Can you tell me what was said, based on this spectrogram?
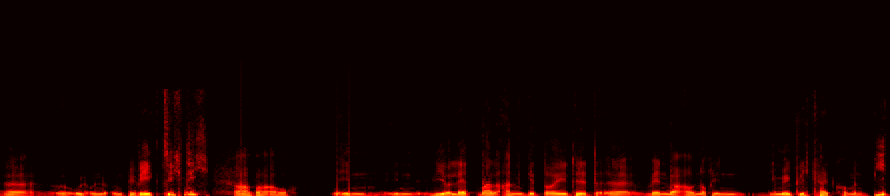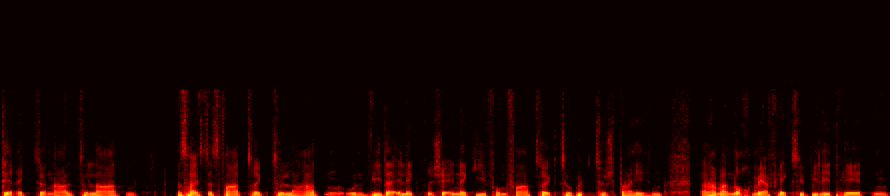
äh, und, und, und bewegt sich nicht, aber auch in, in Violett mal angedeutet, äh, wenn wir auch noch in die Möglichkeit kommen, bidirektional zu laden. Das heißt, das Fahrzeug zu laden und wieder elektrische Energie vom Fahrzeug zurückzuspeichern. Dann haben wir noch mehr Flexibilitäten.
